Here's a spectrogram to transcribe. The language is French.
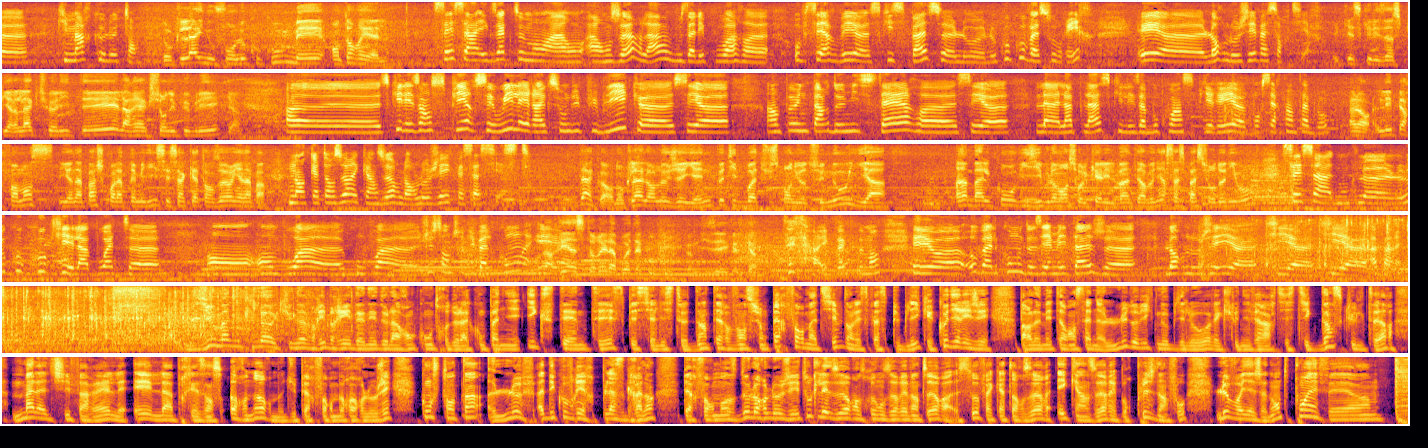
qui marque le temps. Donc là, ils nous font le coucou, mais en temps réel. C'est ça, exactement. À 11h, là, vous allez pouvoir euh, observer euh, ce qui se passe. Le, le coucou va s'ouvrir et euh, l'horloger va sortir. Et qu'est-ce qui les inspire? L'actualité, la réaction du public? Euh, ce qui les inspire, c'est oui, les réactions du public, euh, c'est euh, un peu une part de mystère, euh, c'est euh, la, la place qui les a beaucoup inspirés euh, pour certains tableaux. Alors, les performances, il n'y en a pas, je crois, l'après-midi, c'est ça, 14h, il n'y en a pas? Non, 14h et 15h, l'horloger fait sa sieste. D'accord, donc là, l'horloger, il y a une petite boîte suspendue au-dessus de nous, il y a un balcon visiblement sur lequel il va intervenir, ça se passe sur deux niveaux C'est ça, donc le, le coucou qui est la boîte euh, en, en bois euh, qu'on voit euh, juste en dessous du balcon. On et, a réinstauré la boîte à coucou, comme disait quelqu'un. C'est ça, exactement. Et au balcon, au deuxième étage, l'horloger qui, qui apparaît. Human Clock, une œuvre hybride née de la rencontre de la compagnie XTNT, spécialiste d'intervention performative dans l'espace public, co-dirigée par le metteur en scène Ludovic Nobilo avec l'univers artistique d'un sculpteur, Malachi Farel et la présence hors norme du performeur horloger Constantin Le. À découvrir Place Gralin, performance de l'horloger toutes les heures entre 11h et 20h, sauf à 14h et 15h. Et pour plus d'infos, levoyageanantes.fr.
